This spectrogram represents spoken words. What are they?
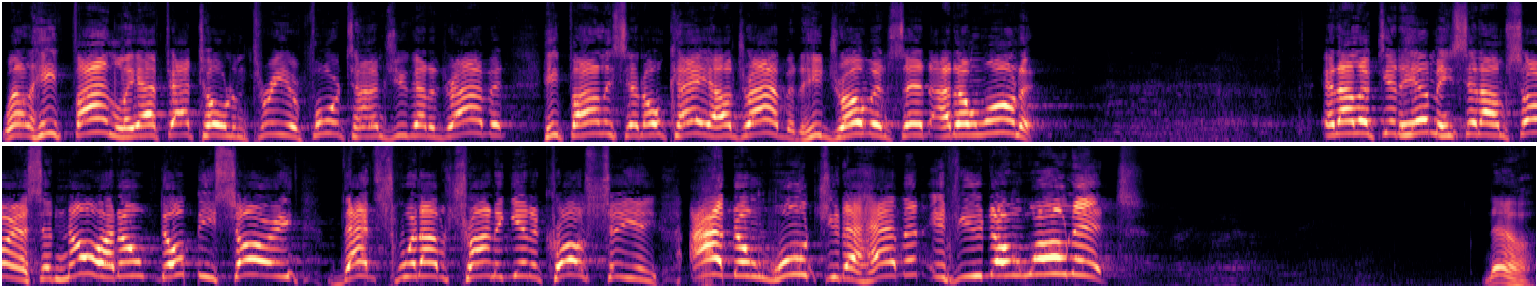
Well, he finally, after I told him three or four times, you got to drive it, he finally said, okay, I'll drive it. He drove it and said, I don't want it. And I looked at him and he said, I'm sorry. I said, No, I don't, don't be sorry. That's what I was trying to get across to you. I don't want you to have it if you don't want it. Now,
